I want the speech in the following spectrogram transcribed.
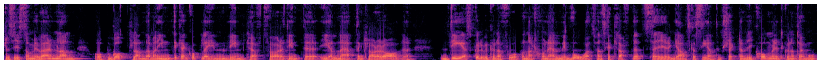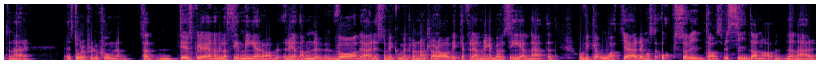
Precis som i Värmland och på Gotland där man inte kan koppla in vindkraft för att inte elnäten klarar av det. Det skulle vi kunna få på nationell nivå. Att Svenska kraftnät säger ganska sent i projekten vi kommer inte kunna ta emot den här stora produktionen. Så det skulle jag gärna vilja se mer av redan nu. Vad är det som vi kommer kunna klara av? Vilka förändringar behövs i elnätet? Och vilka åtgärder måste också vidtas vid sidan av den här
